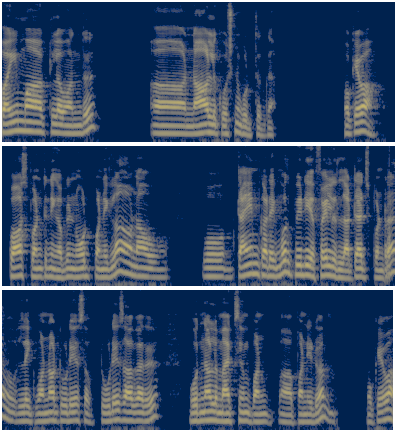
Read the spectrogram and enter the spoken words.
ஃபைவ் மார்க்கில் வந்து நாலு கொஷின் கொடுத்துருக்கேன். ஓகேவா பாஸ் பண்ணிட்டு நீங்கள் அப்படியே நோட் பண்ணிக்கலாம். நான் ஓ டைம் கிடைக்கும் போது பிடிஎஃப் ஃபைல் இதில் அட்டாச் பண்ணுறேன் like one or two days two days ஆகாது. ஒரு நாள் மேக்ஸிமம் பண் பண்ணிவிடுவேன் ஓகேவா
